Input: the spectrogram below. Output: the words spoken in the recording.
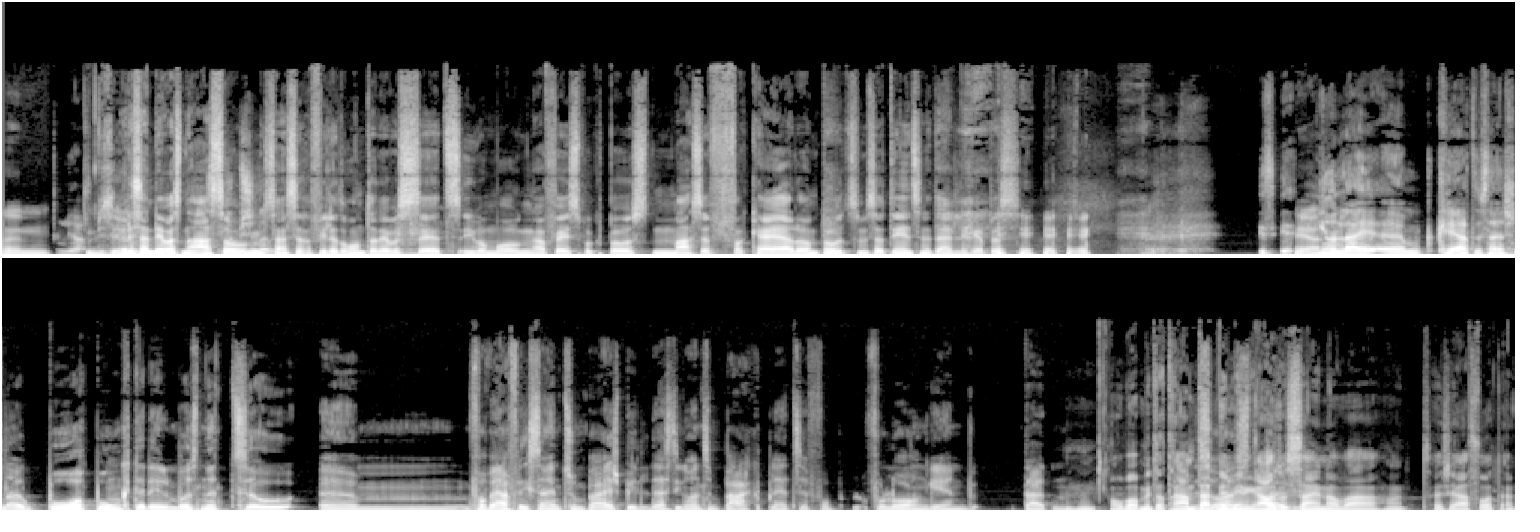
ähm, Ja. Ja, das sind die, was nachsagen, schon- es sind sicher viele drunter, die was jetzt übermorgen auf Facebook posten, massiv Verkehr oder im Boot, wieso tun sie nicht endlich etwas? Ja. ich habe leider ähm, gehört, es sind schon auch ein paar Punkte, die was nicht so ähm, verwerflich sind, zum Beispiel, dass die ganzen Parkplätze ver verloren gehen taten. Mhm. Aber mit der Tram Das darf nicht heißt, weniger Autos sein, aber das ist ja auch ein Vorteil.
